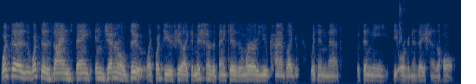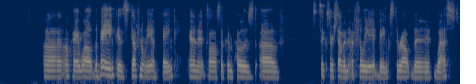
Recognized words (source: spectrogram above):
what does what does Zions Bank in general do? Like, what do you feel like the mission of the bank is, and where are you kind of like within that within the the organization as a whole? Uh, okay, well, the bank is definitely a bank, and it's also composed of six or seven affiliate banks throughout the West.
